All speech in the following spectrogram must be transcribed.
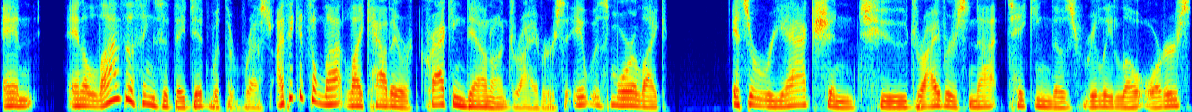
And and a lot of the things that they did with the restaurant, I think it's a lot like how they were cracking down on drivers. It was more like it's a reaction to drivers not taking those really low orders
